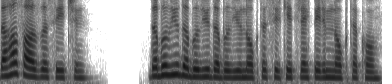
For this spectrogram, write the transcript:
Daha fazlası için www.sirketrehberim.com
